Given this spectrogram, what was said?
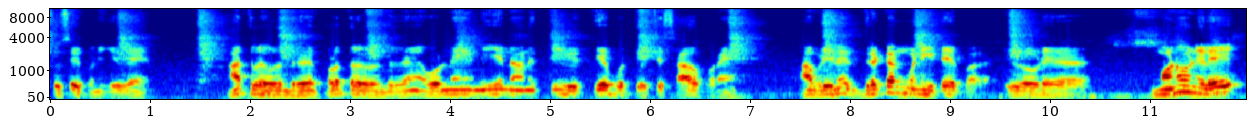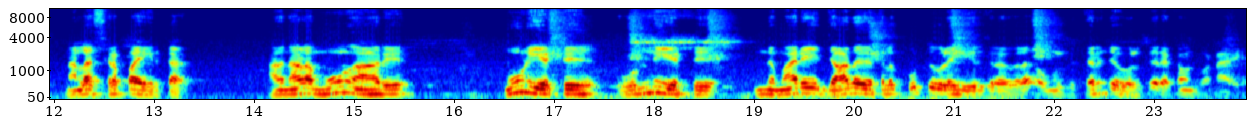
சூசைட் பண்ணிக்கிடுவேன் ஆற்றுல விழுந்துருவேன் குளத்துல விழுந்துருவேன். உன்னை நீயே நான் தீ தீயை பொருத்தி வச்சு சாக போகிறேன் அப்படின்னு த்ரெட்டன் பண்ணிக்கிட்டே இருப்பாங்க. இவருடைய மனோநிலை நல்லா சிறப்பாக இருக்காது. அதனால் மூணு ஆறு மூணு எட்டு ஒன்று எட்டு இந்த மாதிரி ஜாதகத்தில் கூட்டு விலகி இருக்கிறவங்களை உங்களுக்கு தெரிஞ்சவங்களுக்கு ரெக்கமெண்ட் பண்ணாதீங்க.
